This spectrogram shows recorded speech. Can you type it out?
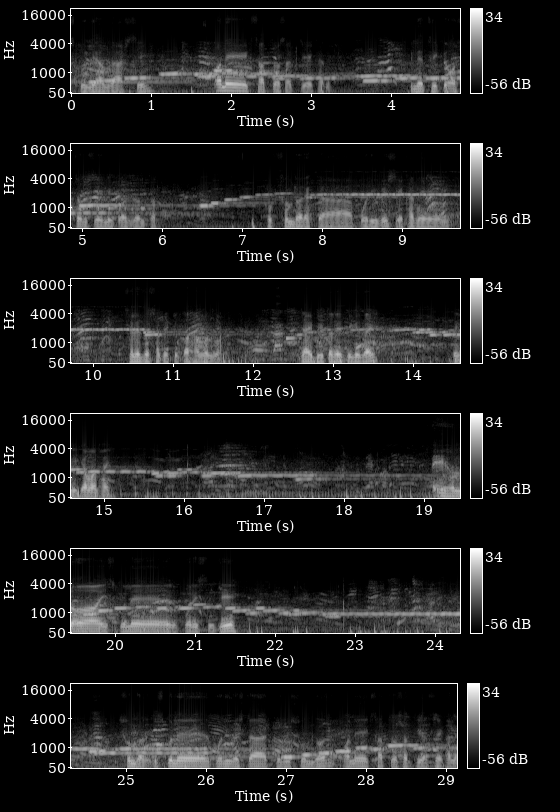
স্কুলে আমরা আসছি। অনেক ছাত্রছাত্রী এখানে। তিলে থেকে অষ্টম শ্রেণি পর্যন্ত। খুব সুন্দর একটা পরিবেশ এখানে ছেলেদের সাথে একটু কথা বলব। যাই ভিতরের দিকে যাই। দেখি কেমন হয়। এই হলো স্কুলের পরিস্থিতি। সুন্দর স্কুলের পরিবেশটা খুবই সুন্দর। অনেক ছাত্রছাত্রী আছে এখানে।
